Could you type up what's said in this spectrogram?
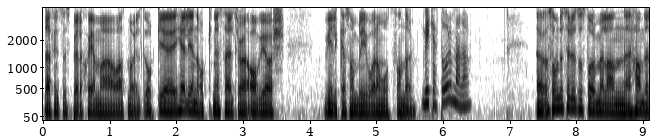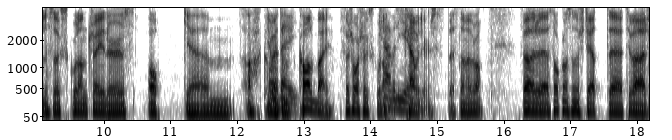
Där finns det spelschema och allt möjligt. Och eh, helgen och nästa helg tror jag avgörs vilka som blir våra motståndare. Vilka står det mellan? Eh, som det ser ut så står det mellan Handelshögskolan Traders och ehm, ah? Karlberg. Karlberg, Försvarshögskolan. Cavaliers. det stämmer bra. För eh, Stockholms universitet, eh, tyvärr,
